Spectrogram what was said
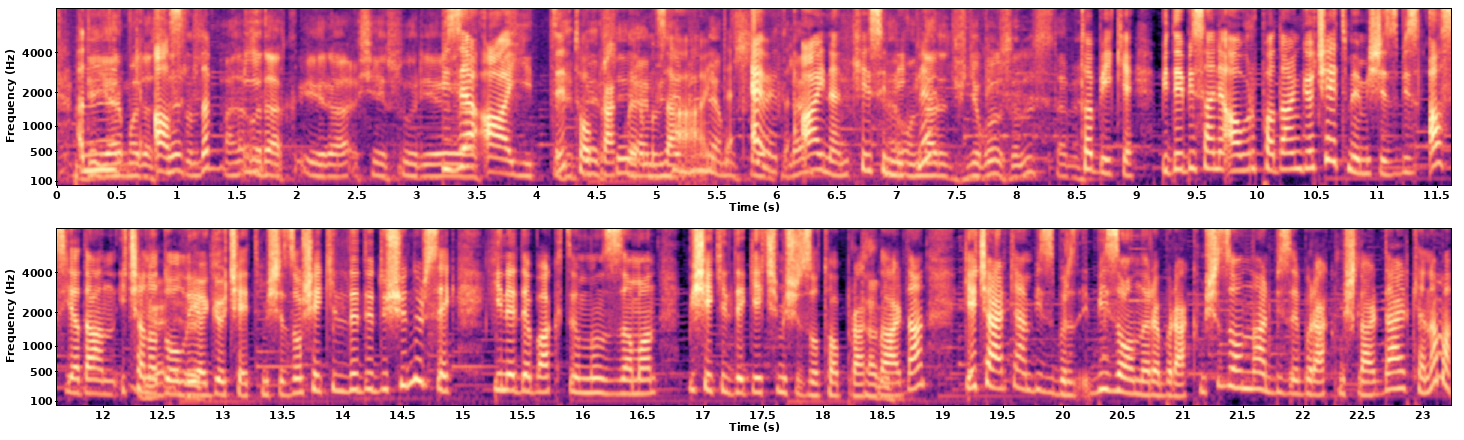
bir de Hı. Yarımadası, Aslında hani Irak, İran, şey Suriye, Bize Irak. aitti, Hepsi topraklarımıza yani bize bilmeyen aitti. Evet, filan. aynen Yani kesinlikle. onları da düşünecek olursanız tabii. Tabii ki. Bir de biz hani Avrupa'dan göç etmemişiz. Biz Asya'dan İç Anadolu'ya evet. göç etmişiz. O şekilde de düşünürsek yine de baktığımız zaman bir şekilde geçmişiz o topraklardan. Geçerken biz biz onlara bırakmışız. Onlar bize bırakmışlar derken ama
